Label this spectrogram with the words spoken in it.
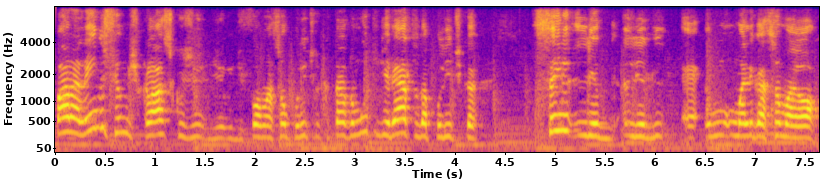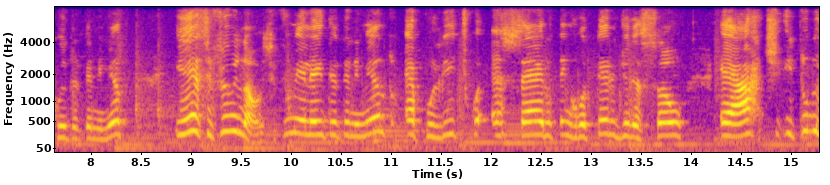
para além dos filmes clássicos de, de, de formação política que tratam muito direto da política sem li, li, é, uma ligação maior com o entretenimento. E esse filme não. Esse filme ele é entretenimento, é político, é sério, tem roteiro e direção, é arte e tudo,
